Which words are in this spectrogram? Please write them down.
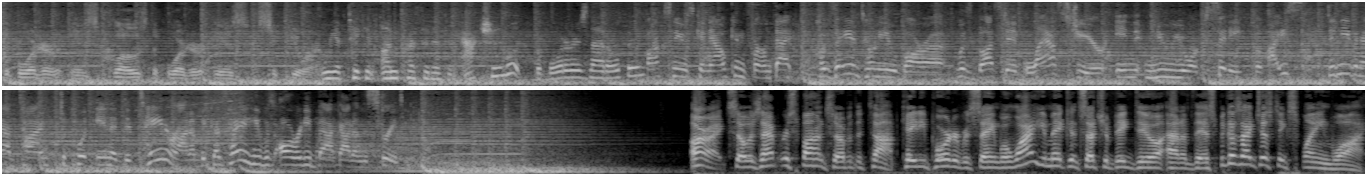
The border is closed. The border is secure. We have taken unprecedented action. Look, the border is not open. Fox News can now confirm that Jose Antonio Ibarra was busted last year in New York City. But ICE didn't even have time to put in a detainer on him because, hey, he was already back out on the streets. All right, so is that response over the top? Katie Porter was saying, well, why are you making such a big deal out of this? Because I just explained why.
